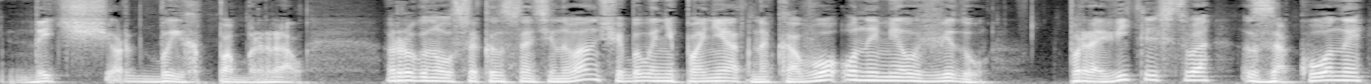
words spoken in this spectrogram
«Да черт бы их побрал!» — ругнулся Константин Иванович, и было непонятно, кого он имел в виду — правительство, законы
